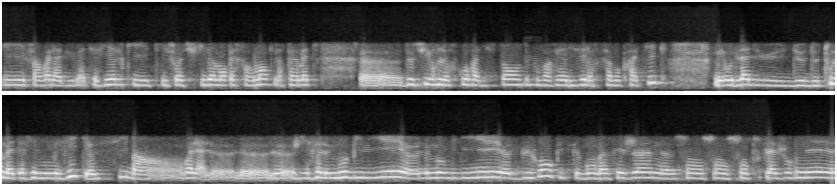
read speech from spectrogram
qui, enfin voilà, du matériel qui, qui soit suffisamment performant, qui leur permette de suivre leurs cours à distance, de mhm. pouvoir réaliser leurs travaux pratiques. Mais au-delà du, de, de, tout le matériel numérique, il y a aussi, ben voilà, le, le, le je dirais le mobilier, le mobilier de bureau, puisque bon, ben ces jeunes sont, sont, sont toute la journée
